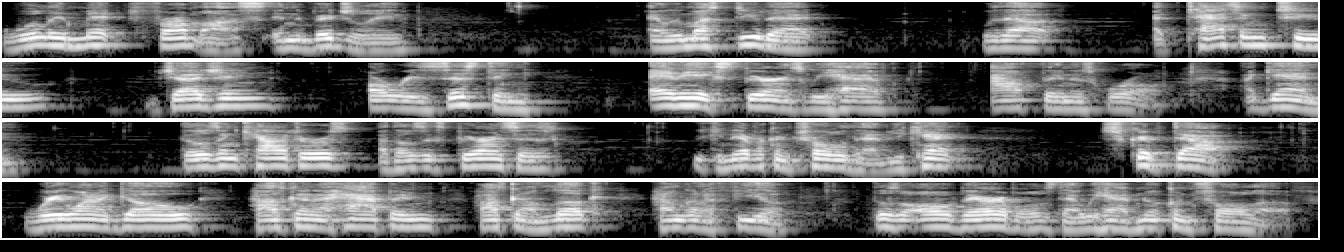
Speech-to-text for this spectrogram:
will emit from us individually, and we must do that without attaching to, judging, or resisting any experience we have out there in this world. Again, those encounters or those experiences, you can never control them. You can't script out where you want to go, how it's going to happen, how it's going to look, how I'm going to feel. Those are all variables that we have no control of.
